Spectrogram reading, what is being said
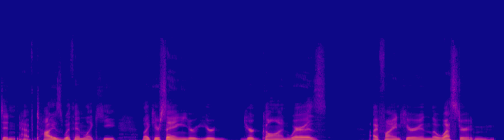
didn't have ties with him like he like you're saying you're you're you're gone whereas i find here in the western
